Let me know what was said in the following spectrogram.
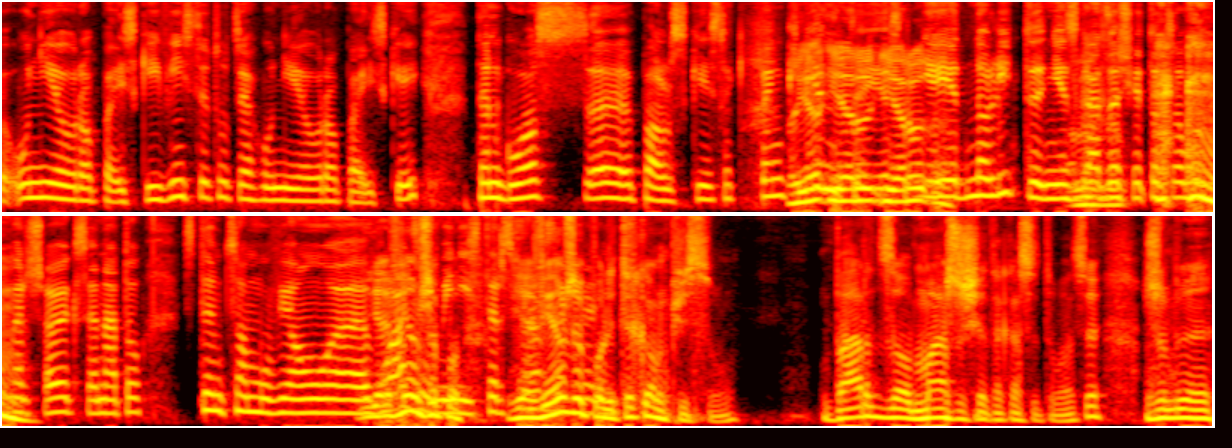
e, Unii Europejskiej, w instytucjach Unii Europejskiej, ten głos e, polski jest taki pęknięty, ja- jest ja ro- niejednolity, nie zgadza się to, co mówi marszałek Senatu z tym, co mówią władze po- ministerstwa ja wiem, że politykom PiSu bardzo marzy się taka sytuacja, żeby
